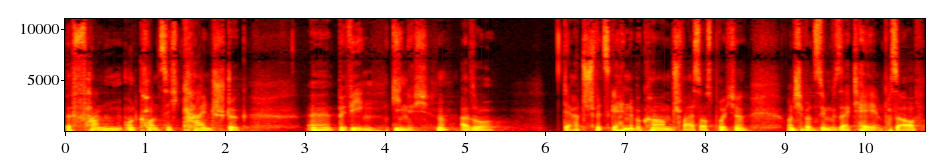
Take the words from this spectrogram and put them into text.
befangen und konnte sich kein Stück äh, bewegen. Ging nicht. Ne? Also der hat schwitzige Hände bekommen, Schweißausbrüche. Und ich habe uns ihm gesagt, hey, pass auf,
